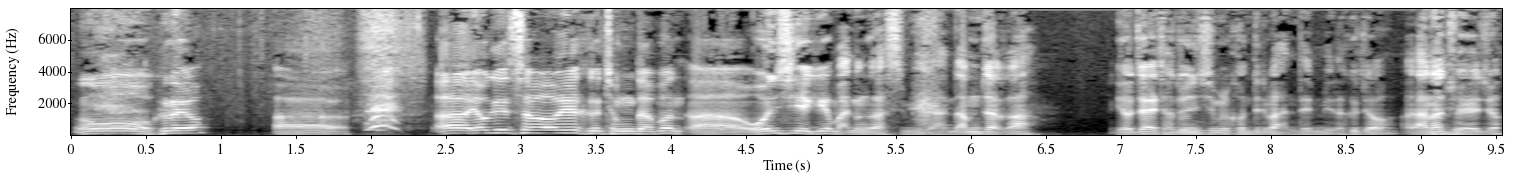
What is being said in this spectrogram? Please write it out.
어, 그래요? 아, 아, 여기서의 그 정답은, 아, 원씨 얘기가 맞는 것 같습니다. 남자가 여자의 자존심을 건드리면 안 됩니다. 그죠? 안아줘야죠.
